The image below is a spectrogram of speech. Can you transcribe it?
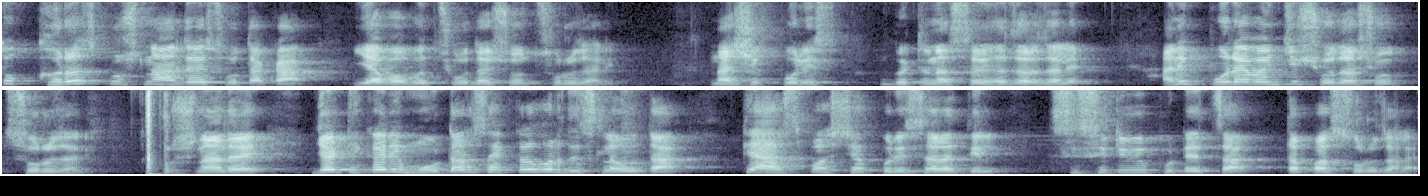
तो खरंच कृष्ण आंद्रेस होता का याबाबत शोधाशोध सुरू झाली. नाशिक पोलीस घटनास्थळी हजर झाले आणि पुराव्यांची शोधाशोध सुरू झाली. कृष्ण आंधळे ज्या ठिकाणी मोटारसायकलवर दिसला होता त्या आसपासच्या परिसरातील सीसीटीव्ही फुटेजचा तपास सुरू झालाय.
